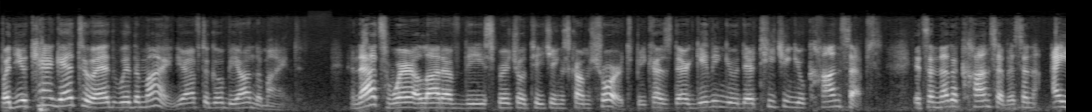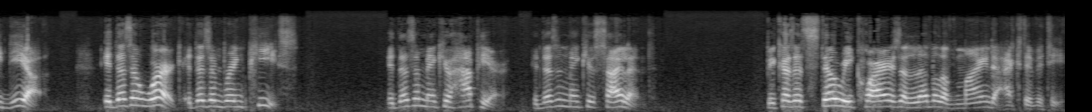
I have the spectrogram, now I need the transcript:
But you can't get to it with the mind. You have to go beyond the mind. And that's where a lot of the spiritual teachings come short because they're giving you, they're teaching you concepts. It's another concept, it's an idea. It doesn't work, it doesn't bring peace, it doesn't make you happier, it doesn't make you silent. Because it still requires a level of mind activity,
